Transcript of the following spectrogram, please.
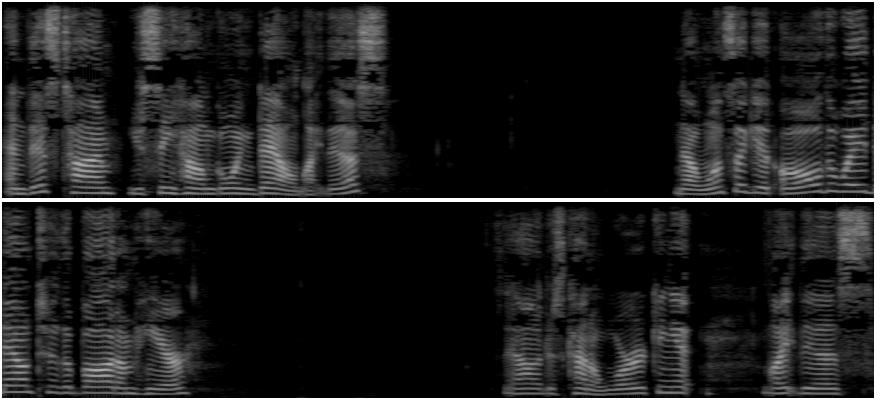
And this time, you see how I'm going down like this. Now, once I get all the way down to the bottom here, see how I'm just kind of working it like this.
